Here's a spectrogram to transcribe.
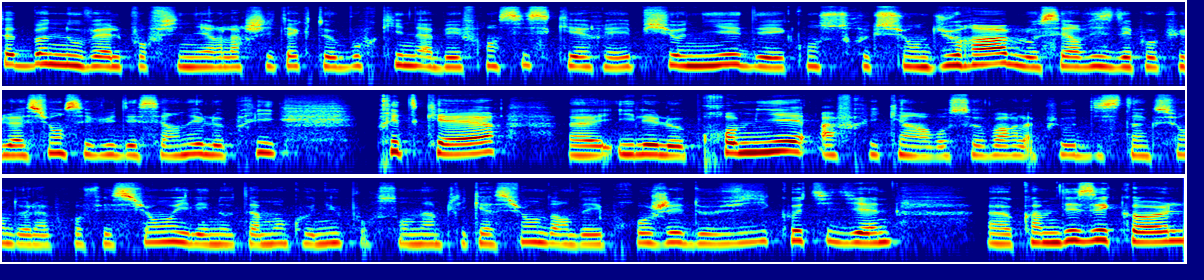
Cette bonne nouvelle pour finir, l'architecte burkinabé Francis Kéré, pionnier des constructions durables au service des populations, s'est vu décerner le prix Pritker. Euh, il est le premier Africain à recevoir la plus haute distinction de la profession. Il est notamment connu pour son implication dans des projets de vie quotidienne euh, comme des écoles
